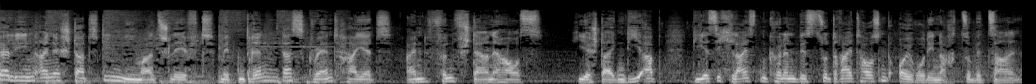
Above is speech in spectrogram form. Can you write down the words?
Berlin eine Stadt, die niemals schläft. Mittendrin das Grand Hyatt, ein Fünf-Sterne-Haus. Hier steigen die ab, die es sich leisten können, bis zu 3000 Euro die Nacht zu bezahlen.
